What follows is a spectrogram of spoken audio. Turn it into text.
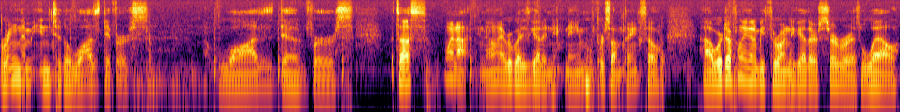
bring them into the Wazdiverse. Wazdiverse. That's us. Why not? You know, everybody's got a nickname for something. So uh, we're definitely going to be throwing together a server as well.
